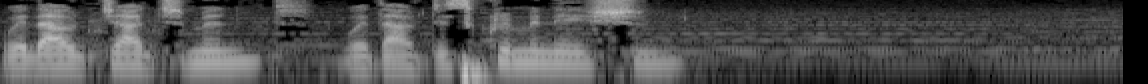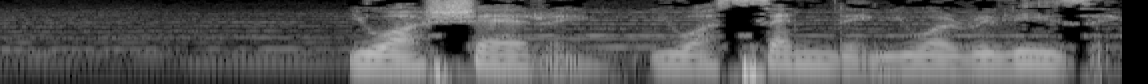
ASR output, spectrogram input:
without judgment, without discrimination. You are sharing, you are sending, you are releasing.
